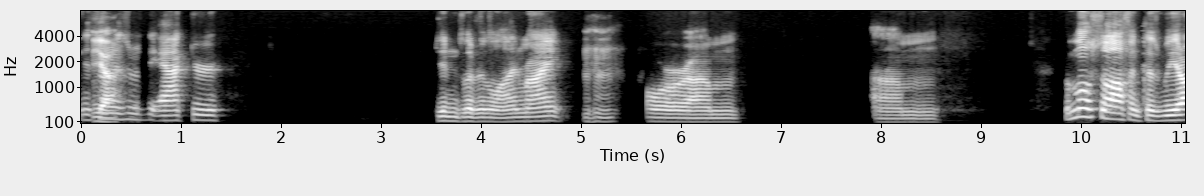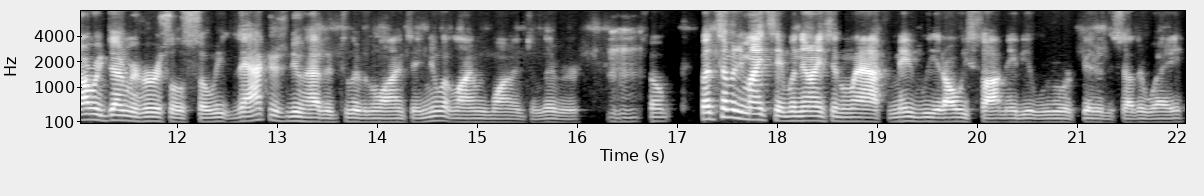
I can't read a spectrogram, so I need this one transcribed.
And Yeah. Sometimes it was the actor didn't deliver the line right, hmm or um, um, but most often because we had already done rehearsals, so we the actors knew how to deliver the lines. They knew what line we wanted to deliver. hmm So, but somebody might say when the audience didn't laugh, maybe we had always thought maybe it would work better this other way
